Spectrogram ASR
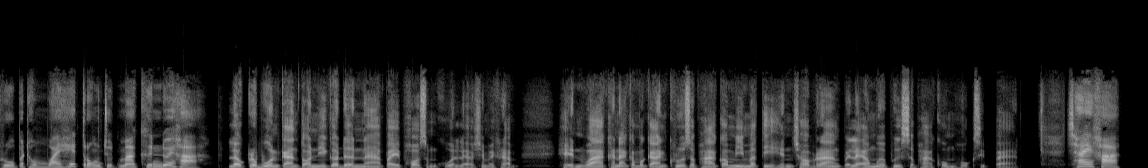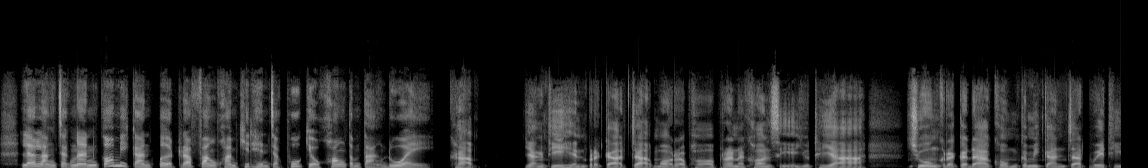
ครูปฐมวัยให้ตรงจุดมากขึ้นด้วยค่ะ แล้วกระบวนการตอนนี้ก็เดินหน้าไปพอสมควรแล้วใช่ไหมครับ เห็นว่าคณะกรรมการครูสภาก็มีมติเห็นชอบร่างไปแล้วเมื่อพฤษภาคม 68ใช่ค่ะ แล้วหลังจากนั้นก็มีการเปิดรับฟังความคิดเห็นจากผู้เกี่ยวข้องต่างๆ ด้วย ครับ อย่างที่เห็นประกาศจากมรพพระนครศรีอยุธยา ช่วงกรกฎาคมก็มีการจัดเวที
